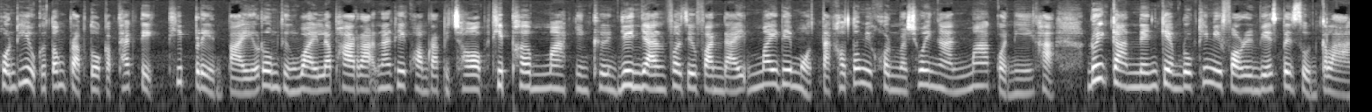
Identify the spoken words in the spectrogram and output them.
คนที่อยู่ก็ต้องปรับตัวกับแทคติกที่เปลี่ยนไปรวมถึงวัยและภาระหน้าที่ความรับผิดชอบที่เพิ่มมากยิ่งขึ้น ยืนยันเฟอร์จิลฟันไดไม่ได้หมด แต่เขาต้องมีคนมาช่วยงานมากกว่านี้ค่ะด้วยการเน้นเกมรุกที่มีฟอร์เรนเวสเป็นศูนย์กลาง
